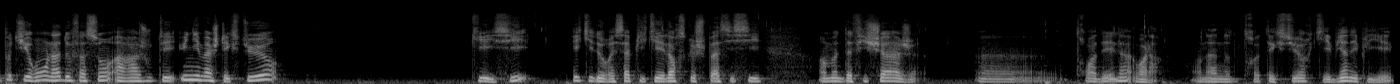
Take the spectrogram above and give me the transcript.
petit rond là de façon à rajouter une image texture qui est ici et qui devrait s'appliquer lorsque je passe ici en mode d'affichage 3D euh, là. Voilà, on a notre texture qui est bien dépliée,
